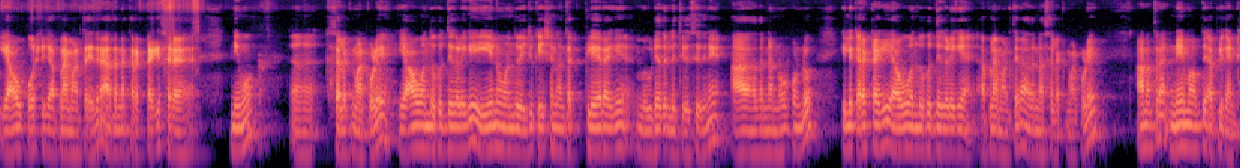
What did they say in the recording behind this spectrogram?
ಯಾವ ಪೋಸ್ಟಿಗೆ ಅಪ್ಲೈ ಮಾಡ್ತಾ ಇದ್ದರೆ, ಅದನ್ನು ಕರೆಕ್ಟಾಗಿ ಸರಿ, ನೀವು ಸೆಲೆಕ್ಟ್ ಮಾಡ್ಕೊಳ್ಳಿ. ಯಾವ ಒಂದು ಹುದ್ದೆಗಳಿಗೆ ಏನು ಒಂದು ಎಜುಕೇಷನ್ ಅಂತ ಕ್ಲಿಯರಾಗಿ ವಿಡಿಯೋದಲ್ಲಿ ತಿಳಿಸಿದ್ದೀನಿ, ಆ, ಅದನ್ನು ನೋಡಿಕೊಂಡು ಇಲ್ಲಿ ಕರೆಕ್ಟಾಗಿ ಯಾವ ಒಂದು ಹುದ್ದೆಗಳಿಗೆ ಅಪ್ಲೈ ಮಾಡ್ತೀರಾ, ಅದನ್ನು ಸೆಲೆಕ್ಟ್ ಮಾಡ್ಕೊಳ್ಳಿ. ಆನಂತರ ನೇಮ್ ಆಫ್ ದಿ ಅಪ್ಲಿಕೆಂಟ್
